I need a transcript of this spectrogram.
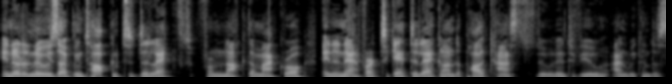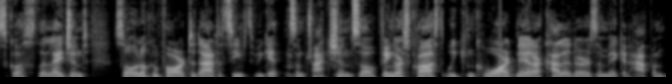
In other news, I've been talking to Dilek from Nokta Makro in an effort to get Dilek on the podcast to do an interview and we can discuss the legend. So, looking forward to that. It seems to be getting some traction. So, fingers crossed we can coordinate our calendars and make it happen.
